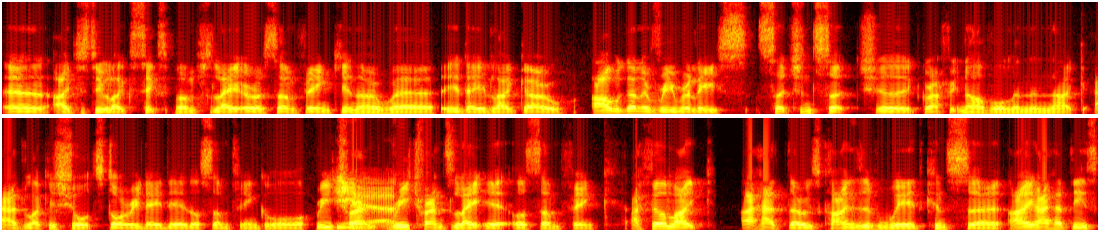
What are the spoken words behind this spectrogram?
And I just do like six months later or something, you know, where they, like go, oh, we're going to re release such and such a graphic novel and then like add like a short story they did or something or retran- Yeah. retranslate it or something. I feel like I have those kinds of weird concern. I, I have these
